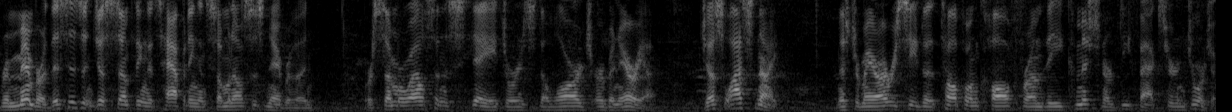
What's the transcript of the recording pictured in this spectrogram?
remember this isn't just something that's happening in someone else's neighborhood or somewhere else in the state or just a large urban area. Just last night, Mr. Mayor, I received a telephone call from the Commissioner of DFACS here in Georgia.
